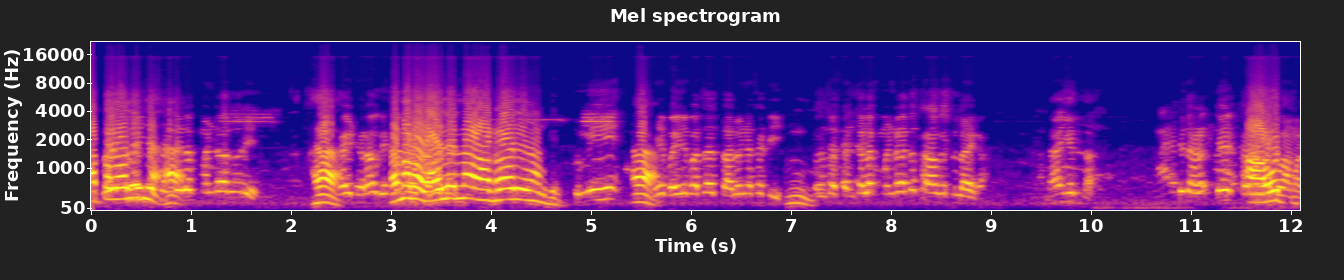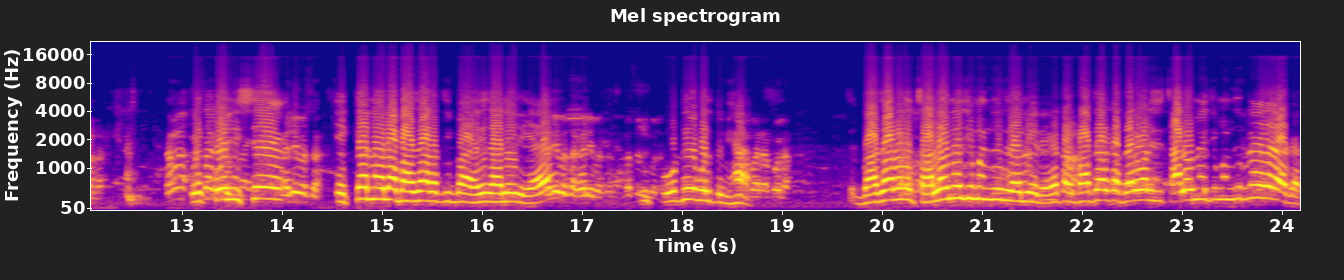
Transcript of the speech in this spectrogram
आता झाले ना? हा. काही ठराव घेतला ना राहिले ना अठरा येईल आणखी. तुम्ही हा. हे बैल बाजार चालवण्यासाठी हम्म. तुमच्या संचालक मंडळाचा ठराव घेतलेला आहे का? नाही घेतला. ते ठरा- ते ठराव आहो. दाखवा आम्हाला. थांबा, बसा खाली. एकोणीसशे खाली बसा. एक्क्याण्णव ला बाजाराची बा- हे झालेली आहे. बसा खाली बसा. बसून बोला. कुठे बोल तुम्ही? हा. बरं बोला. बाजार चालवण्याची मंजुरी झालेली आहे. आता बाजार का दरवर्षी चालवण्याची मंजुरी नाही लागत.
